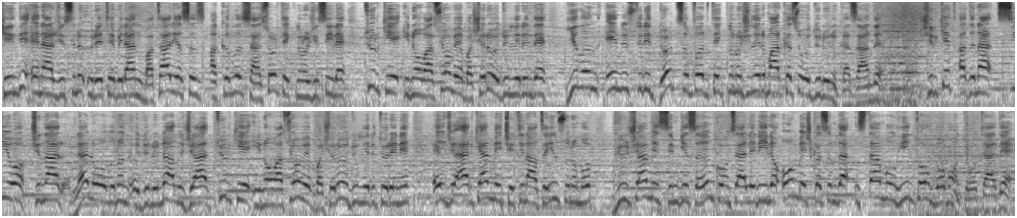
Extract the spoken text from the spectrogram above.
kendi enerjisini üretebilen bataryasız akıllı sensör teknolojisiyle Türkiye İnovasyon ve Başarı Ödülleri'nde yılın Endüstri 4.0 Teknolojileri markası ödülünü kazandı. Şirket adına CEO Çınar Laloğlu'nun ödülünü alacağı Türkiye İnovasyon ve Başarı Ödülleri töreni Ece Erken ve Çetin Altay'ın sunumu Gülşen ve Simge Sağ'ın konserleriyle 15 Kasım'da İstanbul Hilton Bomonti Otel'de.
